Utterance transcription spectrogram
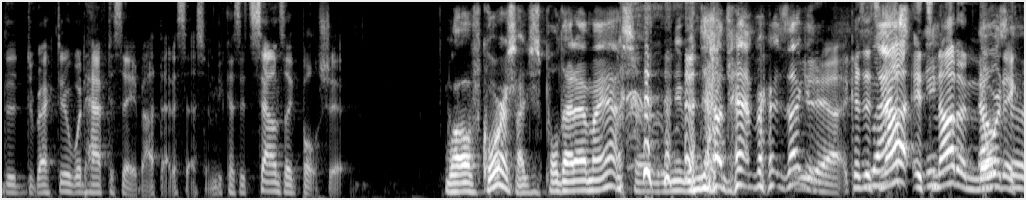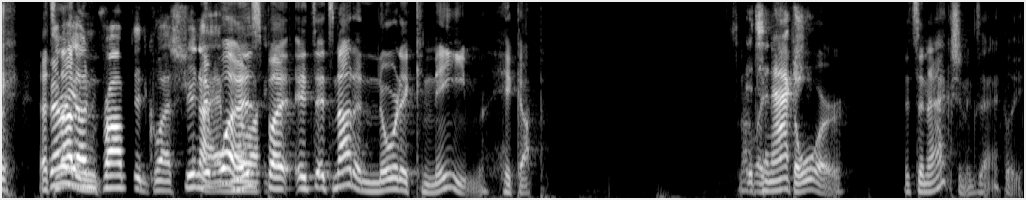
the director, would have to say about that assessment because it sounds like bullshit. Well, of course, I just pulled that out of my ass. So I didn't even doubt that for a second. Yeah, because it's not it's not a Nordic. That's Very not an, unprompted question. It no was, idea. but it's it's not a Nordic name. Hiccup. It's not It's like an action. Thor. It's an action, exactly.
